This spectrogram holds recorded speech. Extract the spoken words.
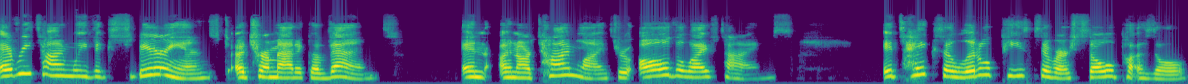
every time we've experienced a traumatic event in, in our timeline through all the lifetimes, it takes a little piece of our soul puzzle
